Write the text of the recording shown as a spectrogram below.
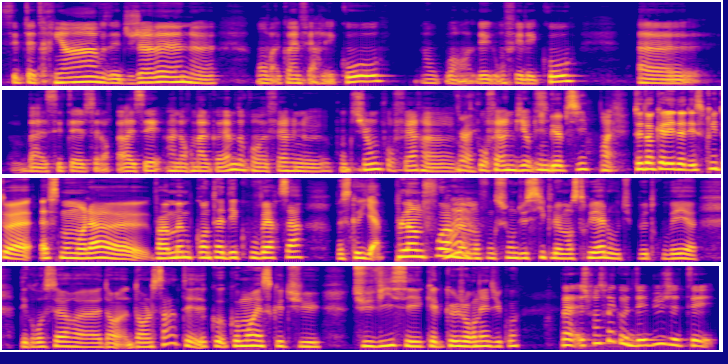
c'est peut-être rien, vous êtes jeune, on va quand même faire l'écho. Donc bon, on fait l'écho. Euh, bah, c'était, ça leur paraissait anormal quand même. Donc, on va faire une ponction pour faire, euh, pour faire une biopsie. Une biopsie. Ouais. Tu es dans quel état d'esprit, toi, à ce moment-là euh, même quand tu as découvert ça, parce qu'il y a plein de fois, même en fonction du cycle menstruel, où tu peux trouver des grosseurs dans, dans le sein. Comment est-ce que tu, tu vis ces quelques journées, du coup? Bah, Je pense pas qu'au début, j'étais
